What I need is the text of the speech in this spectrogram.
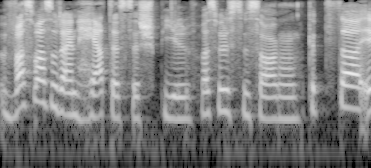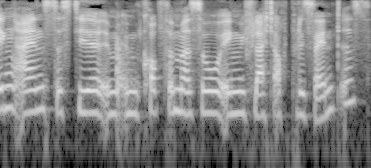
Was war so dein härtestes Spiel? Was würdest du sagen? Gibt es da irgendeins, das dir im, im Kopf immer so irgendwie vielleicht auch präsent ist?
